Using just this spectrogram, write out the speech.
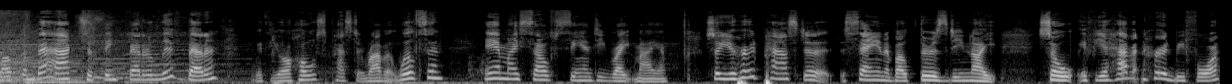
Welcome back to Think Better, Live Better with your host, Pastor Robert Wilson, and myself, Sandy Reitmeyer. So, you heard Pastor saying about Thursday night. So, if you haven't heard before,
